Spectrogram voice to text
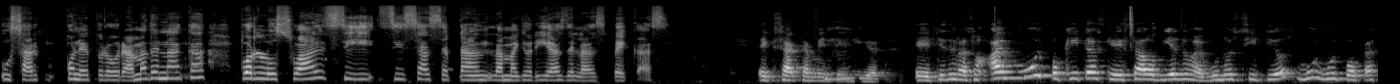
usar con el programa de NACA, por lo usual sí, sí se aceptan la mayoría de las becas. Exactamente, uh tienes razón. Hay muy poquitas que he estado viendo en algunos sitios, muy, muy pocas,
